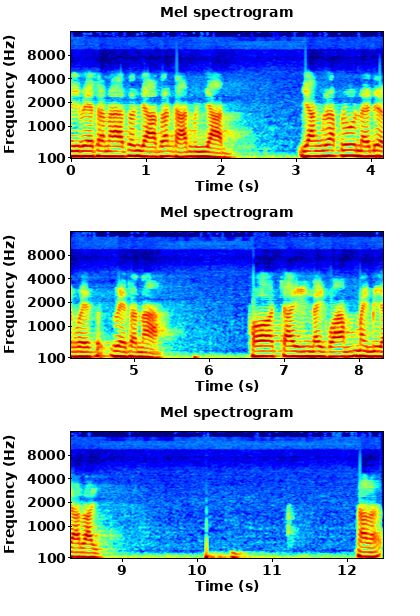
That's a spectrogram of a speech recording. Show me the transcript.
มีเวทนาสัญญาสังขารวิญญาณ ยังรับรู้ในเรื่องเวเวทนา พอใจในความไม่มีอะไร นั่นแหละ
